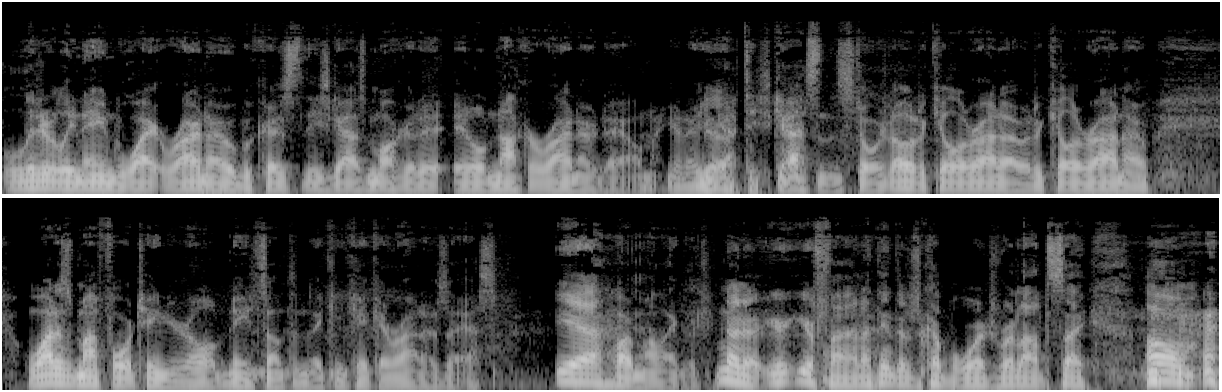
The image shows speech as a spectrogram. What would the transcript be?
literally named White Rhino because these guys market it, it'll knock a rhino down. You know, you yeah. got these guys in the stores, oh, to kill a rhino, to kill a rhino. Why does my 14 year old need something that can kick a rhino's ass? Yeah. Pardon my language. No, no, you're you're fine. I think there's a couple words we're allowed to say. Um,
